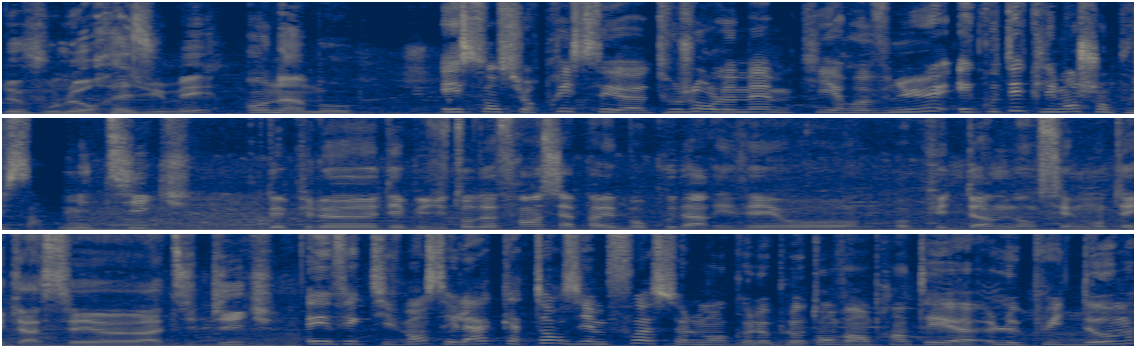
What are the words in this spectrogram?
de vous le résumer en un mot. Et sans surprise, c'est euh, toujours le même qui est revenu. Écoutez Clément Champoussin. mythique. Depuis le début du Tour de France, il n'y a pas eu beaucoup d'arrivées au, au Puy de Dôme, donc c'est une montée qui est assez euh, atypique. Et effectivement, c'est la quatorzième fois seulement que le peloton va emprunter euh, le Puy de Dôme.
